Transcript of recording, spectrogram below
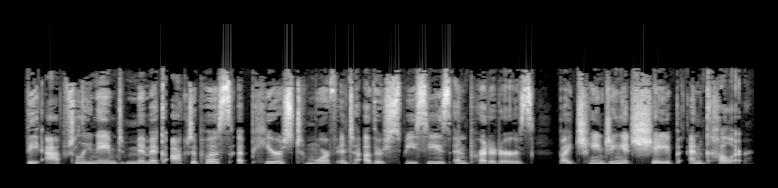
The aptly named mimic octopus appears to morph into other species and predators by changing its shape and color.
